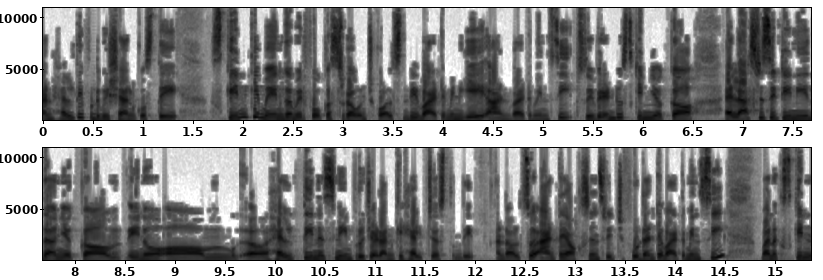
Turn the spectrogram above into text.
అండ్ హెల్తీ ఫుడ్ విషయానికి వస్తే స్కిన్కి మెయిన్గా మీరు ఫోకస్డ్గా ఉంచుకోవాల్సింది vitamin A and vitamin C. So ఇవి రెండు స్కిన్ యొక్క ఎలాస్టిసిటీని దాని యొక్క యూనో హెల్తీనెస్ని ఇంప్రూవ్ చేయడానికి హెల్ప్ చేస్తుంది. And also antioxidants rich food అంటే వైటమిన్ సి మనకు స్కిన్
